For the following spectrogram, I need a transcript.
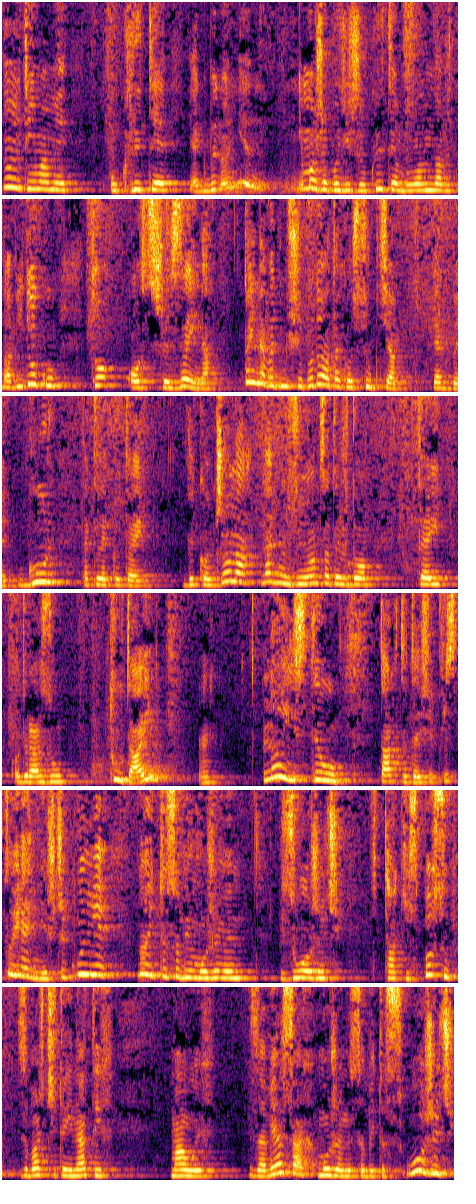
No i tutaj mamy ukryte, jakby, no nie, nie można powiedzieć, że ukryte, bo mam nawet na widoku, to ostrze Zejna. Tutaj nawet mi się podoba ta konstrukcja jakby gór, tak lekko tutaj wykończona, nawiązująca też do tej od razu tutaj. No i z tyłu tak tutaj się prezentuje, nieszczególnie. No i to sobie możemy złożyć w taki sposób. Zobaczcie tutaj na tych małych zawiasach możemy sobie to złożyć.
